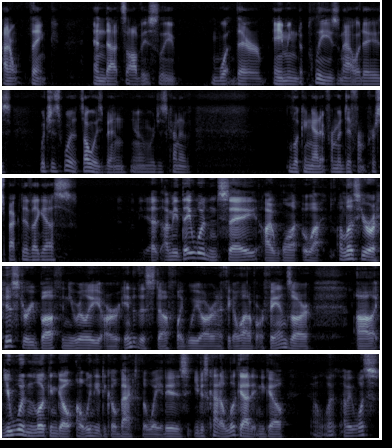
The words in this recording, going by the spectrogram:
I don't think. And that's obviously what they're aiming to please nowadays, which is what it's always been. You know, we're just kind of looking at it from a different perspective, I guess. Yeah, I mean, they wouldn't say I want oh, I, unless you're a history buff and you really are into this stuff like we are, and I think a lot of our fans are. Uh, you wouldn't look and go, "Oh, we need to go back to the way it is." You just kind of look at it and you go, oh, "What? I mean, what's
